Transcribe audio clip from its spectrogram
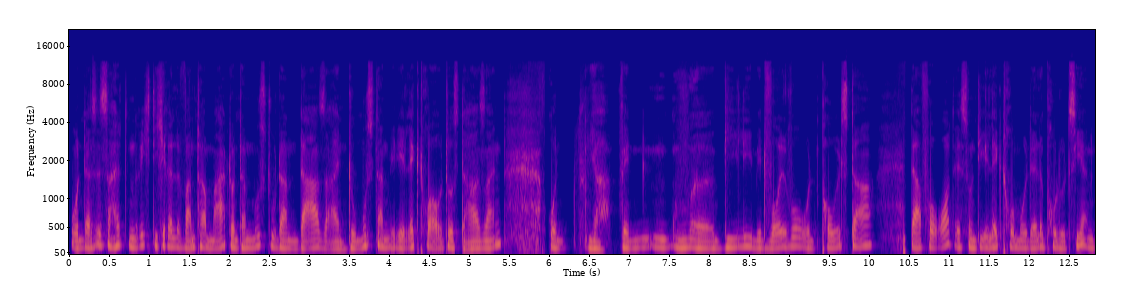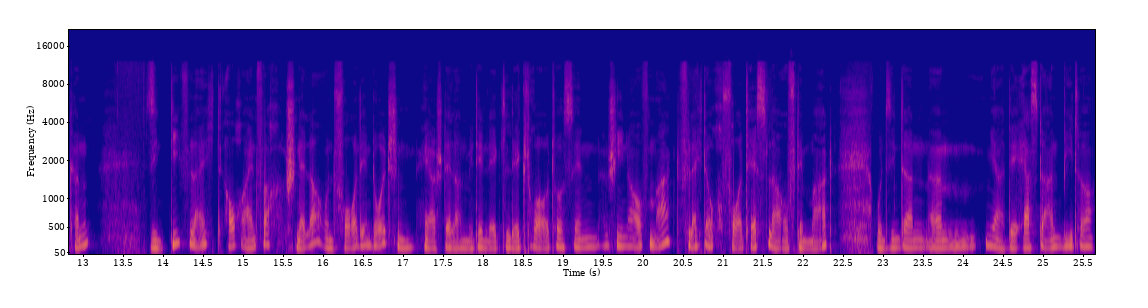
und das ist halt ein richtig relevanter Markt und dann musst du dann da sein. Du musst dann mit Elektroautos da sein und ja, wenn äh, Geely mit Volvo und Polestar da vor Ort ist und die Elektromodelle produzieren kann, sind die vielleicht auch einfach schneller und vor den deutschen Herstellern mit den Elektroautos in China auf dem Markt, vielleicht auch vor Tesla auf dem Markt und sind dann ähm, ja der erste Anbieter,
